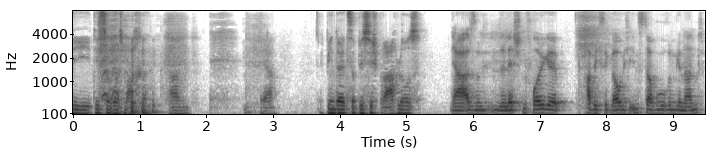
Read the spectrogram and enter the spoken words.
die, die sowas machen. ähm, ja, ich bin da jetzt ein bisschen sprachlos. Ja, also in der letzten Folge habe ich sie, glaube ich, Insta-Huren genannt.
